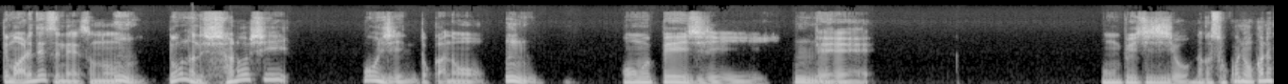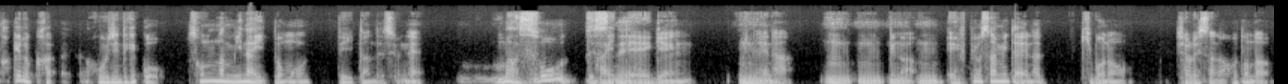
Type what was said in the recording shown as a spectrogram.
でもあれですね、その、うん。どうなんでしょう、社労士法人とかのうん。ホームページうん。で、ホームページ事情？なんかそこにお金かけるか法人って結構そんな見ないと思っていたんですよね。まあそうです最ね。低限みみたい。な、うんうんうん。てかうん、FPO さんみたいな規模の社労士さんがほとんど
